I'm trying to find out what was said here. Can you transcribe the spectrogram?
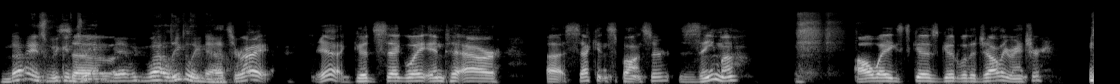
Nice. We can so, drink, man. We can go out legally now. That's right. Yeah. Good segue into our uh, second sponsor, Zima. Always goes good with a Jolly Rancher.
